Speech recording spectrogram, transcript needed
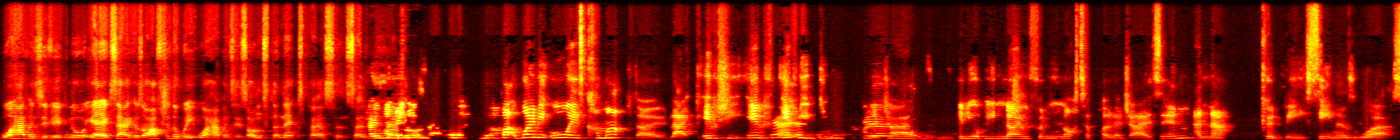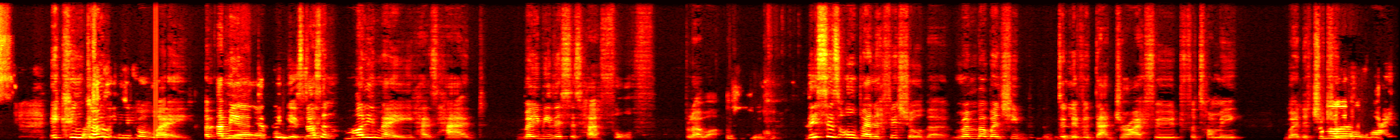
What happens if you ignore? Yeah, exactly. Because after the week, what happens? It's on to the next person. So, but won't it always come up though? Like if she, if yeah, if you do apologize, yeah. then you'll be known for not apologizing, and that could be seen as worse. It can go either way. I mean, yeah, the thing is, doesn't Molly-Mae has had maybe this is her fourth blow up. this is all beneficial though. Remember when she delivered that dry food for Tommy, where the chicken oh. was white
